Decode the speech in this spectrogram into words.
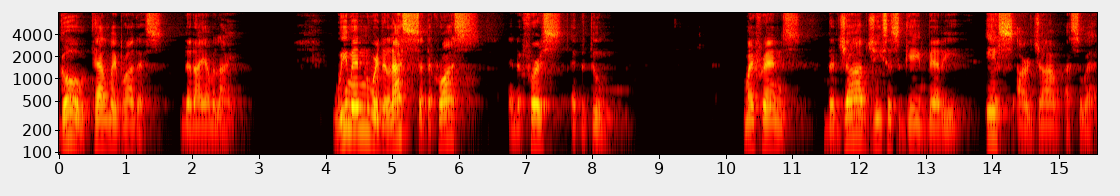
Go tell my brothers that I am alive. Women were the last at the cross and the first at the tomb. My friends, the job Jesus gave Mary is our job as well.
